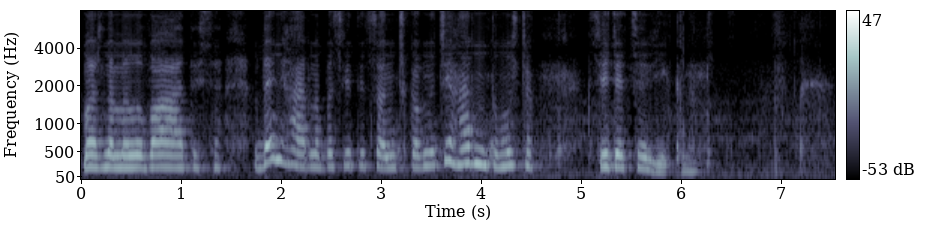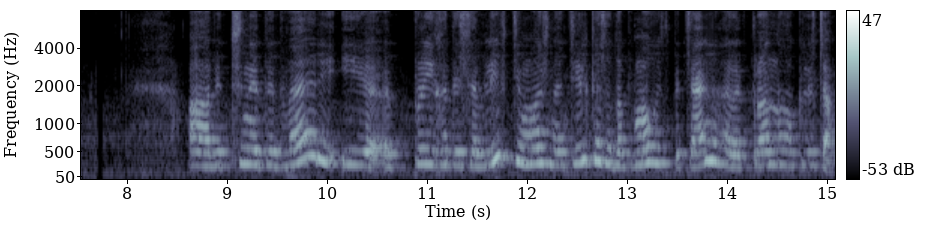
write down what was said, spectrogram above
Можна милуватися. Вдень гарно, бо світить сонечко, а вночі гарно, тому що світяться вікна. А відчинити двері і е, проїхатися в ліфті можна тільки за допомогою спеціального електронного ключа.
